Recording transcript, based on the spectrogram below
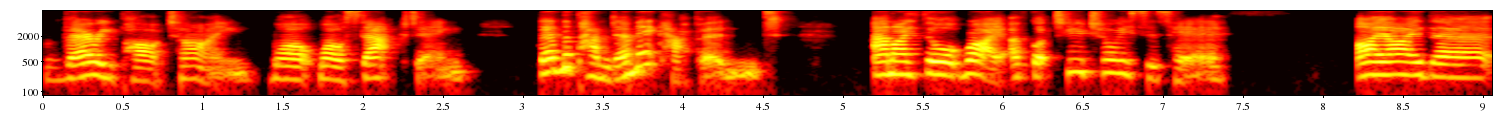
very part time while whilst acting. Then the pandemic happened, and I thought, right, I've got two choices here. I either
